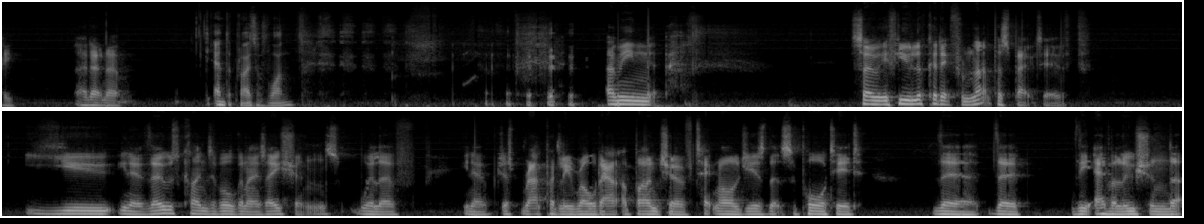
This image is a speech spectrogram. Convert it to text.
I i don't know. The enterprise of one. I mean, so if you look at it from that perspective, you you know those kinds of organizations will have you know just rapidly rolled out a bunch of technologies that supported the the the evolution that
